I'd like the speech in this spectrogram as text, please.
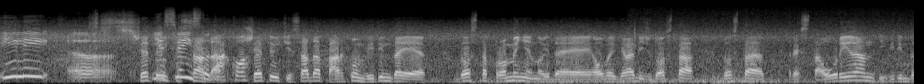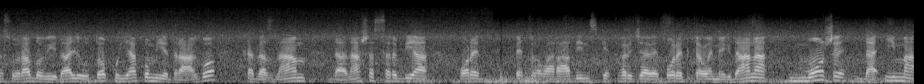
ili eh, je sve isto sada, tako? Šetajući sada parkom vidim da je dosta promenjeno i da je ovaj gradić dosta, dosta restauriran i vidim da su radovi i dalje u toku. Jako mi je drago kada znam da naša Srbija, pored Petrova Radinske tvrđave, pored Kalemegdana, može da ima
